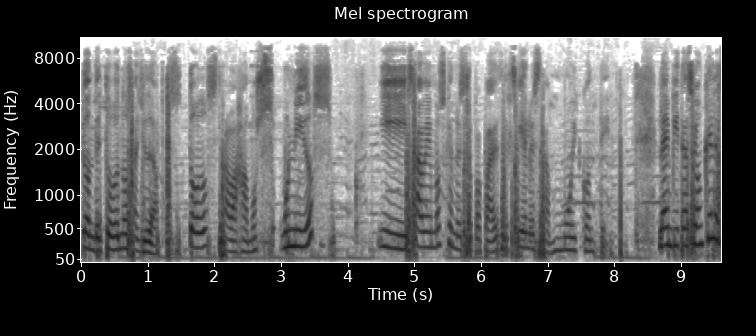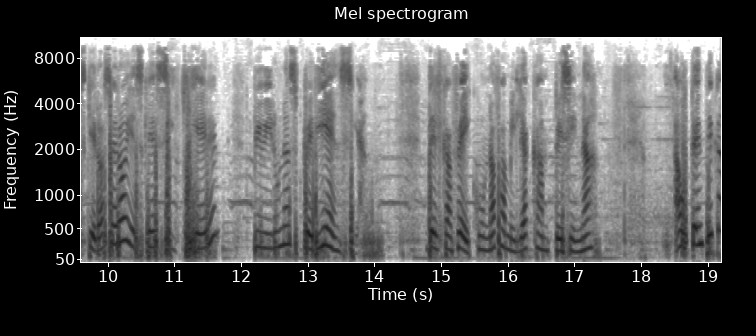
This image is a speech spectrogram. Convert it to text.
donde todos nos ayudamos. Todos trabajamos unidos y sabemos que nuestro papá desde el cielo está muy contento. La invitación que les quiero hacer hoy es que si quieren vivir una experiencia del café con una familia campesina auténtica,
